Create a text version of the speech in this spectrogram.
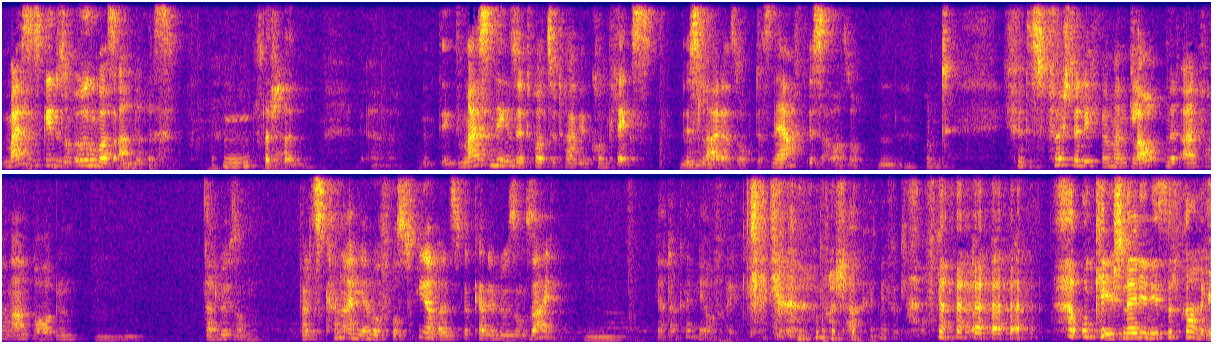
meistens geht es um irgendwas anderes. Mhm, verstanden die meisten Dinge sind heutzutage komplex. Mhm. Ist leider so. Das nervt, ist aber so. Mhm. Und ich finde es fürchterlich, wenn man glaubt, mit einfachen Antworten mhm. da Lösungen. Weil es kann einen ja nur frustrieren, weil es wird keine Lösung sein. Mhm. Ja, da kann ich mich aufregen. da kann ich mich wirklich aufregen. okay, schnell die nächste Frage.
